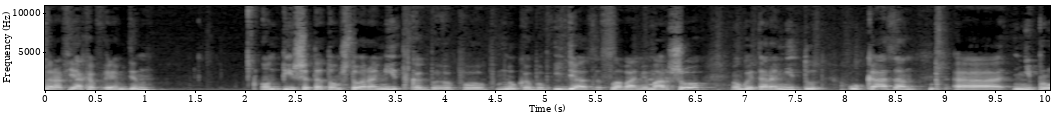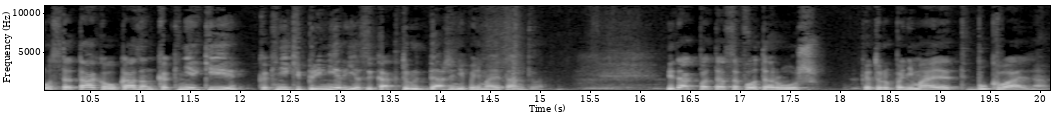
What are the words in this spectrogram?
Рафьяков Эмдин, он пишет о том, что Арамид, как бы, ну, как бы, идя за словами Маршо, он говорит, Арамид тут указан э, не просто так, а указан как некий, как некий пример языка, который даже не понимает ангела. Итак, по Тасафота Рош, который понимает буквально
